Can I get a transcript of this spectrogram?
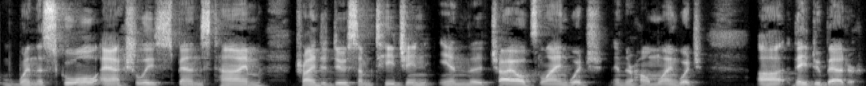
when the school actually spends time trying to do some teaching in the child's language in their home language uh, they do better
